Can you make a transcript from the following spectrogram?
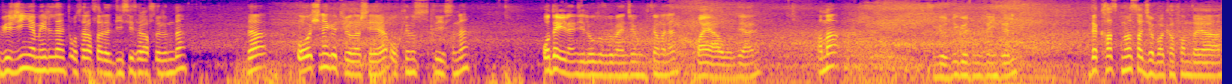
Virginia, Maryland o taraflarda, DC taraflarında da Ocean'a götürüyorlar şeye, okyanus kıyısına. O da eğlenceli olurdu bence muhtemelen. Bayağı olurdu yani. Ama şu gözlüğü gözümüze indirelim. Bir de kask nasıl acaba kafamda ya?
